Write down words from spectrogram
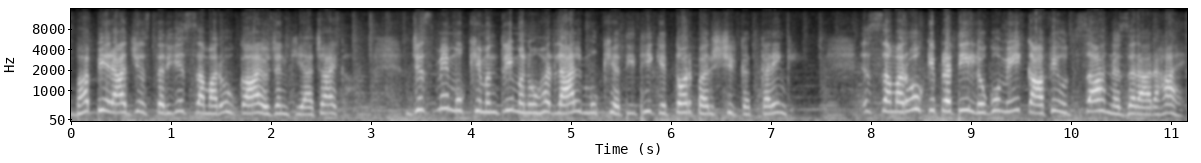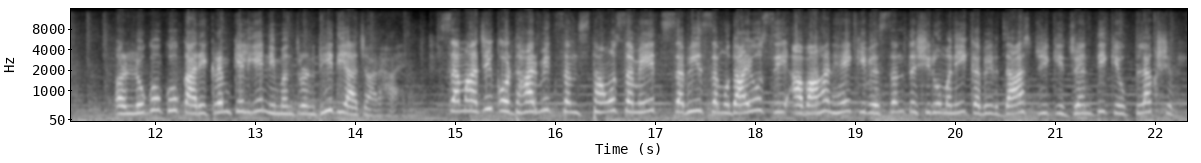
भव्य राज्य स्तरीय समारोह का आयोजन किया जाएगा। जिसमें मुख्यमंत्री मनोहर लाल मुख्य अतिथि के तौर पर शिरकत करेंगे। इस समारोह के प्रति लोगों में काफ़ी उत्साह नज़र आ रहा है और लोगों को कार्यक्रम के लिए निमंत्रण भी दिया जा रहा है। सामाजिक और धार्मिक संस्थाओं समेत सभी समुदायों से आह्वान है कि वे संत शिरोमणि कबीरदास जी की जयंती के उपलक्ष्य में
